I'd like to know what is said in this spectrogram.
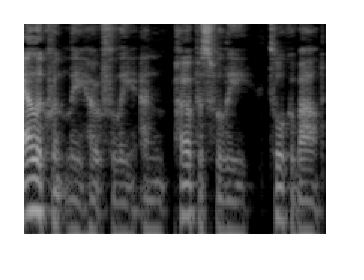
eloquently, hopefully, and purposefully talk about.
